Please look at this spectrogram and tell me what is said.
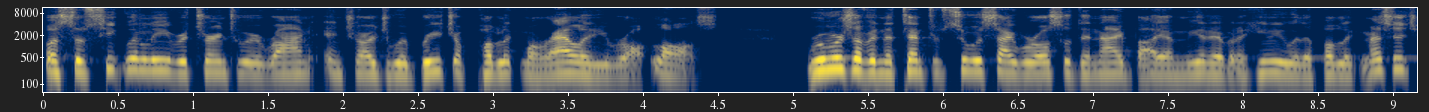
but subsequently returned to Iran and charged with breach of public morality laws. Rumors of an attempted suicide were also denied by Amir Ebrahimi with a public message.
